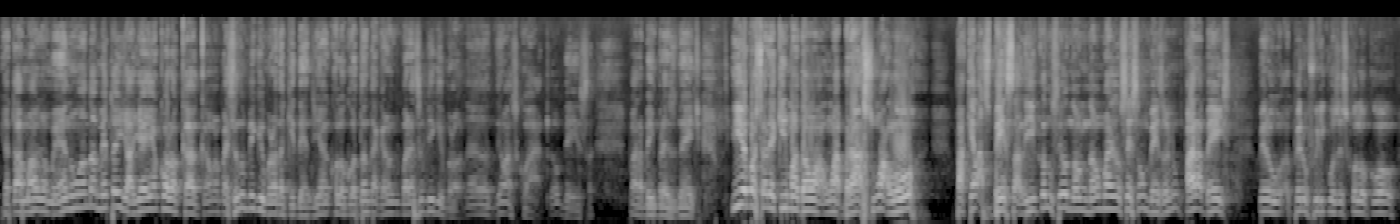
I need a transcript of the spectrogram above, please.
Já estava mais ou menos um andamento aí já. Já ia colocar a câmera parecendo um Big Brother aqui dentro. Já colocou tanta câmera que parece um Big Brother. Deu umas quatro. Ô, benção. Parabéns, presidente. E eu gostaria aqui de mandar um, um abraço, um alô para aquelas bênçãos ali, que eu não sei o nome não, mas vocês são bênçãos, viu? Parabéns pelo, pelo filho que vocês colocou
